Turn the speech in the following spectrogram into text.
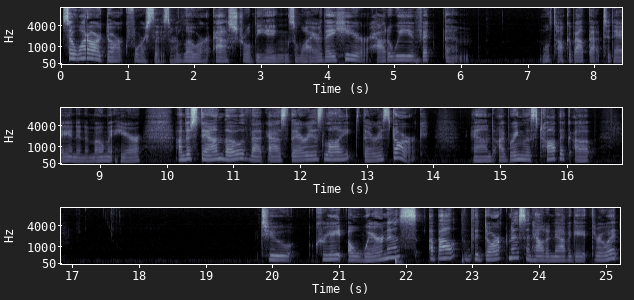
So, what are dark forces or lower astral beings? Why are they here? How do we evict them? We'll talk about that today and in a moment here. Understand, though, that as there is light, there is dark. And I bring this topic up to create awareness about the darkness and how to navigate through it,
